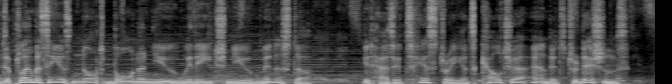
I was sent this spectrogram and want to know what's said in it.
Diplomacy is not born anew with each new minister. It has its history, its culture, and its traditions.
